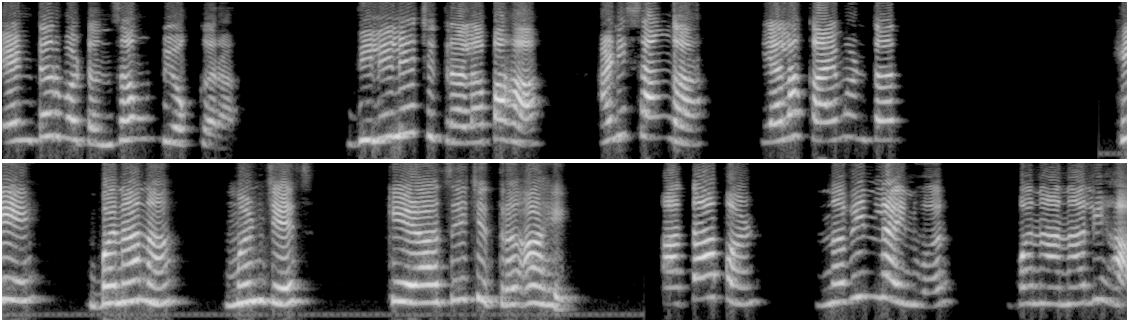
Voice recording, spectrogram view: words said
एंटर बटनचा उपयोग करा. दिलेल्या चित्राला पहा आणि सांगा याला काय म्हणतात? हे बनाना म्हणजेच केळाचे चित्र आहे. आता आपण नवीन लाईनवर बनाना लिहा.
